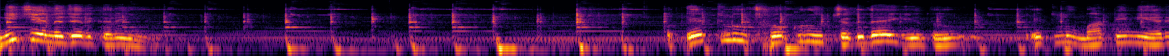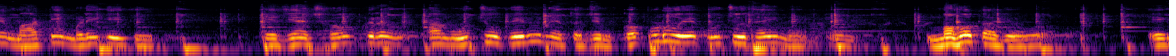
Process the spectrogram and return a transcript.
નીચે નજર કરી. એટલું છોકરું ચગદાઈ ગયું હતું, એટલું માટીની હારે માટી મળી ગઈ હતી. કે જ્યાં છોકરો આમ ઊંચું કર્યું ને તો જેમ કપડું એક ઊંચું થઈ ને એમ મહોતા જેવો એક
